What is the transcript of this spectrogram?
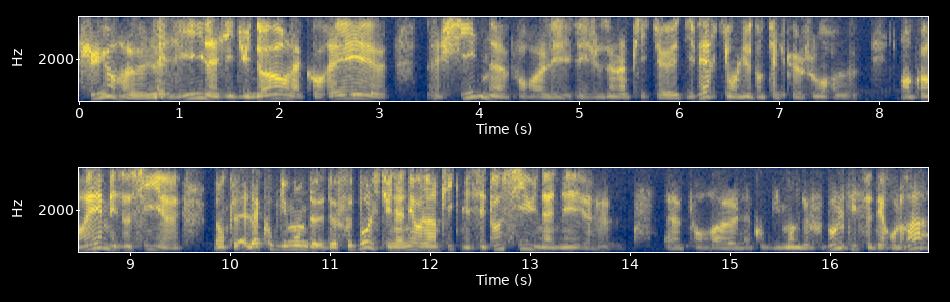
pure, euh, l'Asie, l'Asie du Nord, la Corée, la Chine pour les, Jeux olympiques d'hiver qui ont lieu dans quelques jours en Corée, mais aussi donc la, Coupe du monde de, de football, c'est une année olympique, mais c'est aussi une année pour la Coupe du monde de football qui se déroulera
